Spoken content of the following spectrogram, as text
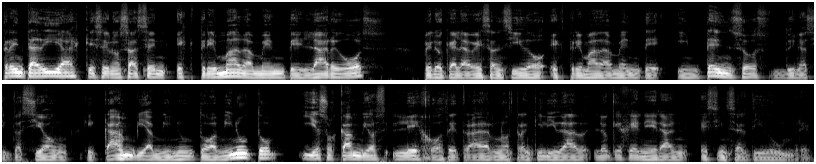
30 días que se nos hacen extremadamente largos, pero que a la vez han sido extremadamente intensos de una situación que cambia minuto a minuto y esos cambios, lejos de traernos tranquilidad, lo que generan es incertidumbre.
